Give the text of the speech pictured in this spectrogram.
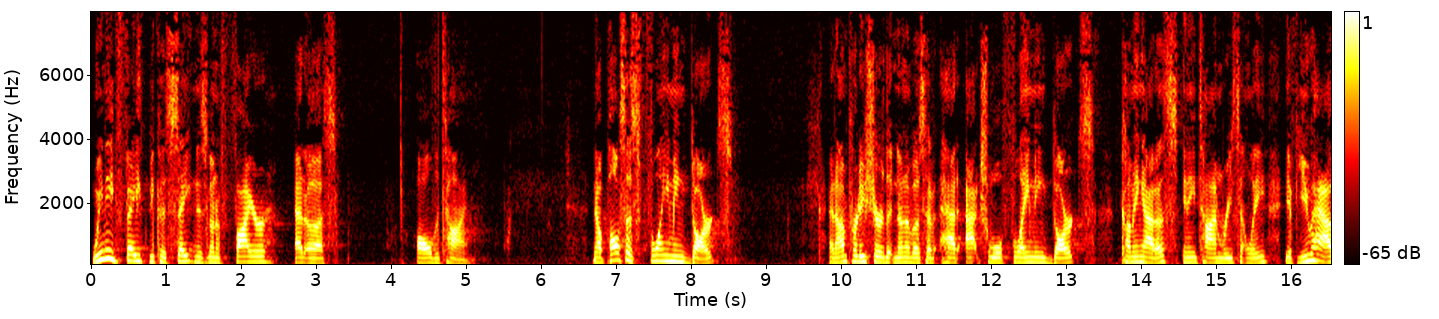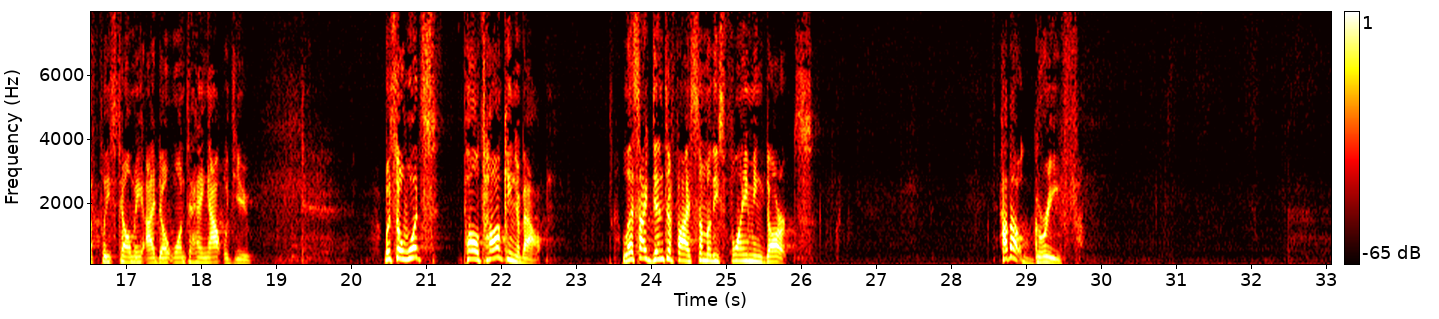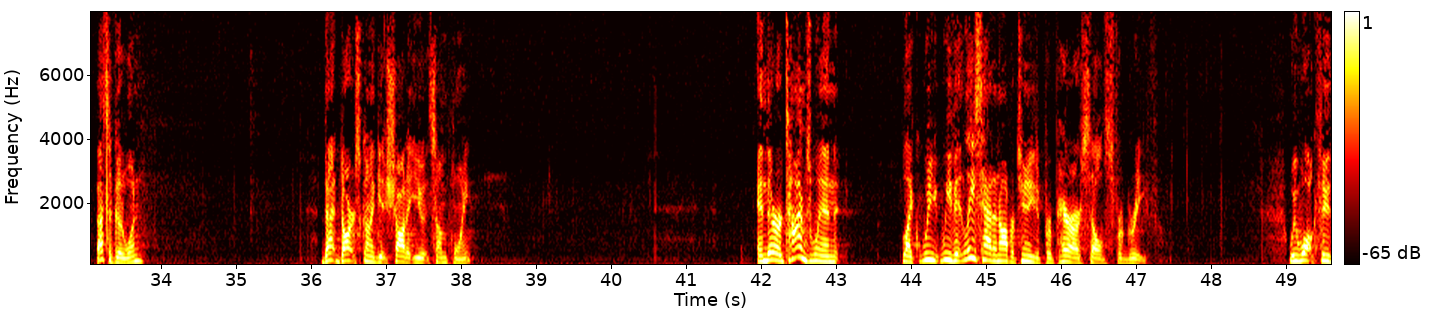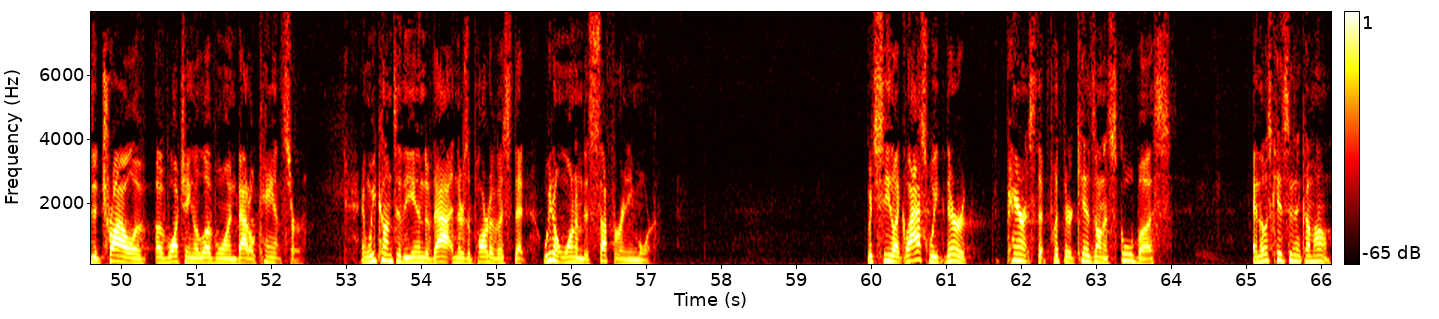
We need faith because Satan is going to fire at us all the time. Now, Paul says flaming darts, and I'm pretty sure that none of us have had actual flaming darts coming at us anytime recently. If you have, please tell me. I don't want to hang out with you. But so, what's Paul talking about? Let's identify some of these flaming darts. How about grief? That's a good one. That dart's going to get shot at you at some point. And there are times when, like, we, we've at least had an opportunity to prepare ourselves for grief. We walk through the trial of, of watching a loved one battle cancer. And we come to the end of that, and there's a part of us that we don't want them to suffer anymore. But see, like last week, there are parents that put their kids on a school bus, and those kids didn't come home.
